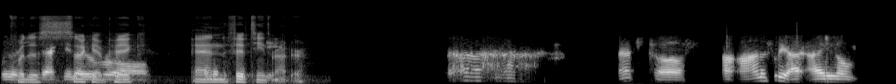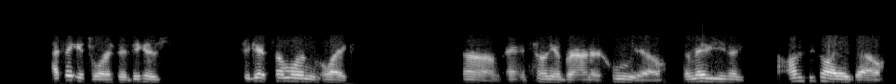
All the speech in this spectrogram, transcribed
For the second pick. overall. and and the 15th 15th. rounder. Ah, that's tough. Uh, honestly, I, I don't. I think it's worth it because to get someone like um, Antonio Brown or Julio, or maybe even honestly probably Odell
